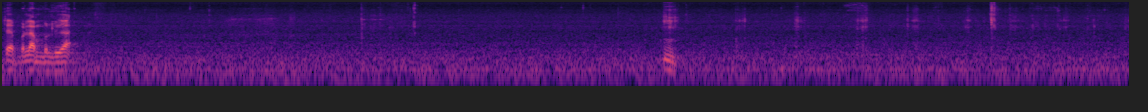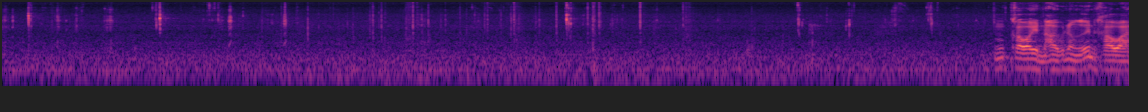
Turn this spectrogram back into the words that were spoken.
แต่บลำบเหลือเขาไอ้หนาวเป็นอย่างอื่นเขาว่ะ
